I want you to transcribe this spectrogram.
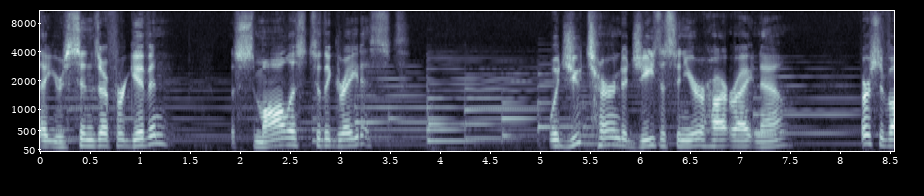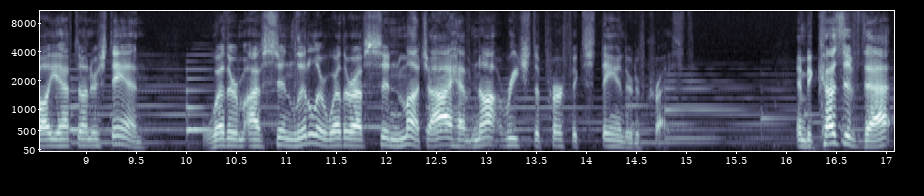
that your sins are forgiven, the smallest to the greatest, would you turn to Jesus in your heart right now? First of all, you have to understand whether I've sinned little or whether I've sinned much, I have not reached the perfect standard of Christ. And because of that,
